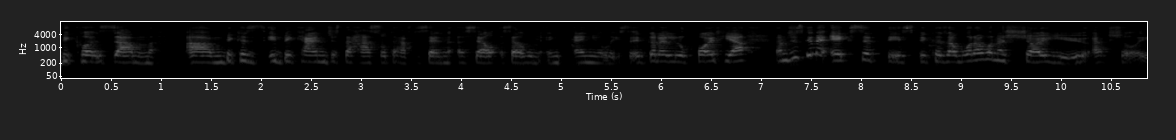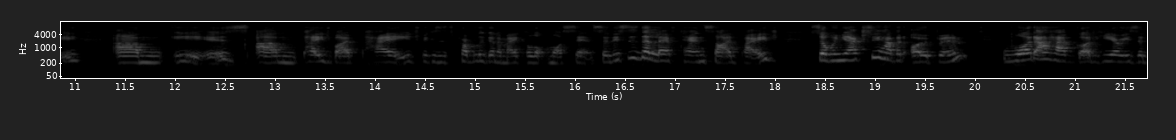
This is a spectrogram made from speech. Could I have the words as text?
because um, um, because it became just a hassle to have to send uh, sell sell them in, annually. So I've got a little quote here. I'm just going to exit this because I, what I want to show you actually um, is um, page by page because it's probably going to make a lot more sense. So this is the left hand side page. So when you actually have it open, what I have got here is an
